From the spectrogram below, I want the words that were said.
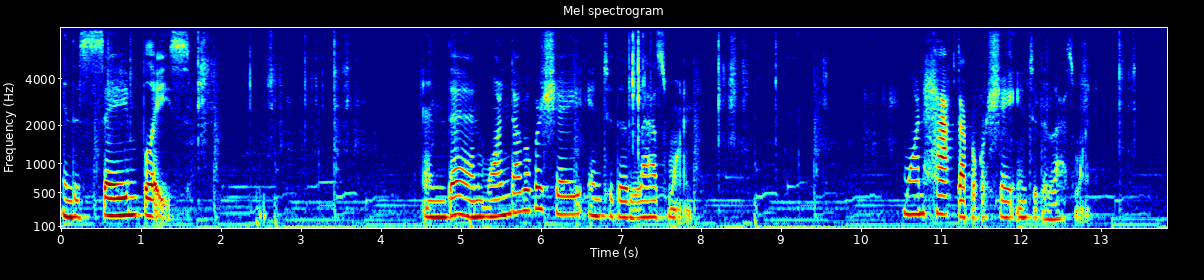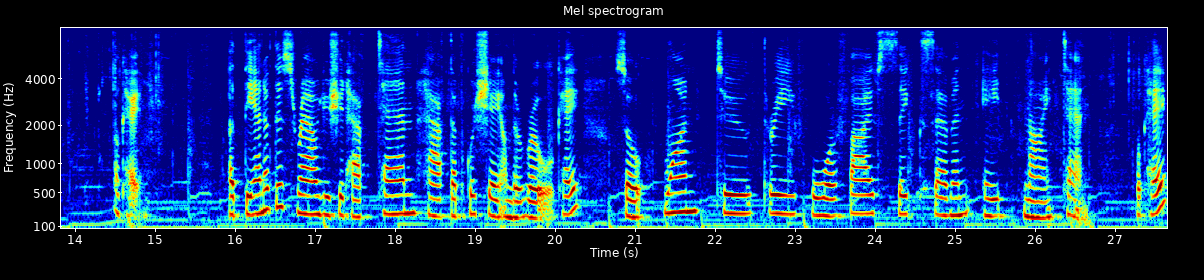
in the same place. And then one double crochet into the last one. One half double crochet into the last one. Okay at the end of this round you should have 10 half double crochet on the row okay? So 1 2 3 4 5 6 7 8 9 10 okay?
